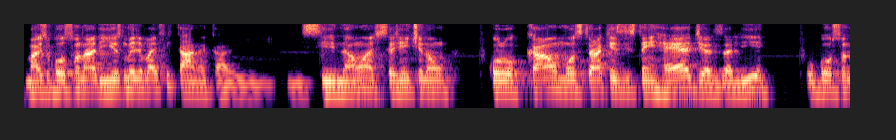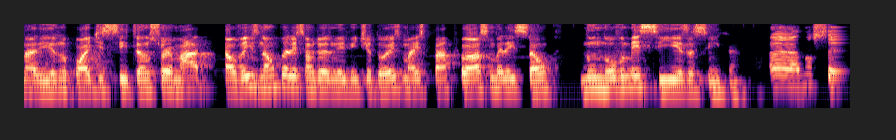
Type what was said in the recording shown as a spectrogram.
mas o bolsonarismo ele vai ficar, né, cara? E, e se não, se a gente não colocar, mostrar que existem rédeas ali, o bolsonarismo pode se transformar, talvez não para a eleição de 2022, mas para a próxima eleição, no novo Messias, assim, cara? É, não sei.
